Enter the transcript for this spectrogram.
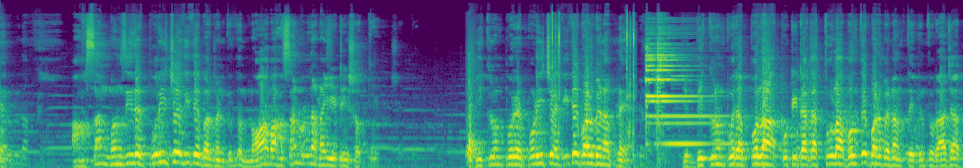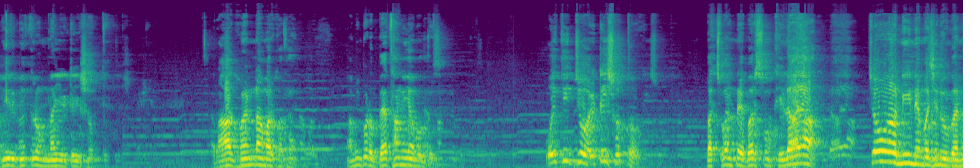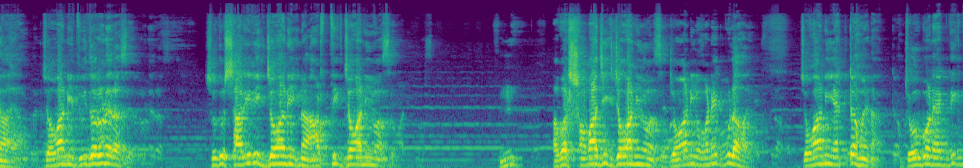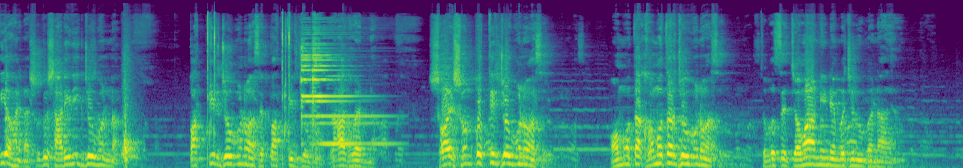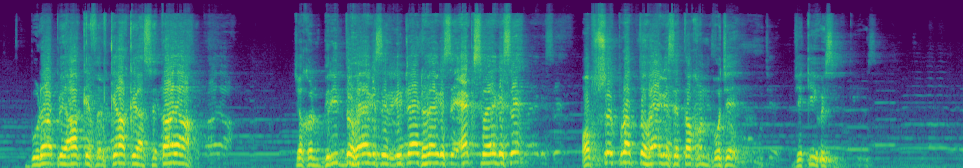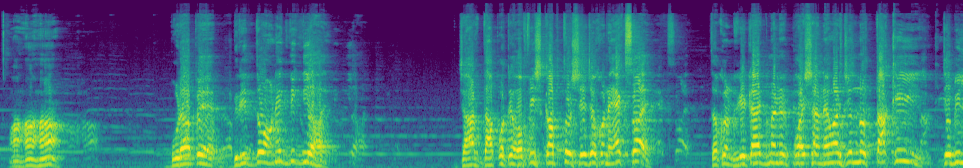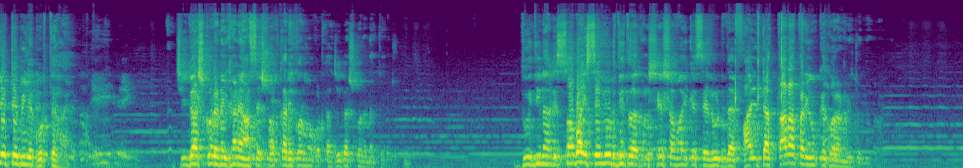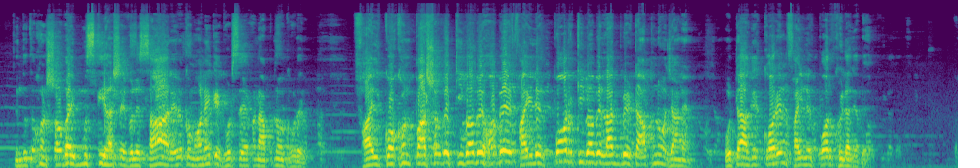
আহসান মঞ্জিলের পরিচয় দিতে পারবেন কিন্তু নব আহসানুল্লাহ নাই এটাই সত্য বিক্রমপুরের পরিচয় দিতে পারবেন আপনি। যে বিক্রমপুরা পোলা কোটি টাকা তোলা বলতে পারবেন আনতে, কিন্তু রাজা বীর বিক্রম নাই, এটাই সত্য। রাগ হয় না আমার কথায়। আমি বড় ব্যথা নিয়ে বলতেছি। ঐতিহ্য, এটাই সত্য। বচপনে বর্ষো খিলায়া, জওয়ানি নে মজনু বানায়া। জওয়ানি দুই ধরনের আছে। শুধু শারীরিক জওয়ানি না, আর্থিক জওয়ানিও আছে। হুম? আবার সামাজিক জওয়ানিও আছে। জওয়ানি অনেকগুলা হয়। জওয়ানি একটা হয় না। যৌবন একদিক দিয়ে হয় না, শুধু শারীরিক যৌবন না। পাত্রীর যৌবনও আছে, পাত্রীর যৌবন, রাগ হয় না। সয় সম্পত্তির যৌবনও আছে। অমতা ক্ষমতার যৌবনও আছে। তো বলছে, জওয়ানি নে মজনু বানায়া। বুড়া পে আকে ফের কেয়া কেয়া সেতায়া? যখন বৃদ্ধ হয়ে গেছে রিটায়ার্ড হয়ে গেছে এক্স হয়ে গেছে অবসর প্রাপ্ত হয়ে গেছে, তখন বোঝে যে কি হয়েছে। হ্যাঁ হ্যাঁ বুড়াপে বৃদ্ধ অনেক দিক দিয়ে হয়। যার দাপটে অফিস কাঁপতো, সে যখন এক্স হয়, তখন রিটায়ারমেন্টের পয়সা নেওয়ার জন্য তাকেই টেবিলে টেবিলে করতে হয়। জিজ্ঞাসা করেন, এখানে আসে সরকারি কর্মকর্তা? জিজ্ঞাসা করেন। দুই দিন আগে সবাই সেলুট দিত, এখন সে সবাইকে সেলুট দেয়। ফাইলটা তাড়াতাড়ি ওকে করানোর জন্য। কিন্তু তখন সবাই মুস্কি হাসে, বলে, স্যার, এরকম অনেকে ঘুরছে এখন আপনিও ঘোরেন। ফাইল কখন পাস হবে, কীভাবে হবে, ফাইলের পর কীভাবে লাগবে, এটা আপনিও জানেন। ওটা আগে করেন, ফাইলের পর খোলা যাবে।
